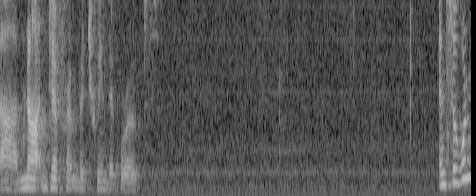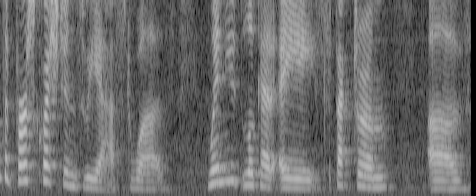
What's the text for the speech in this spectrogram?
um, not different between the groups. And so one of the first questions we asked was, when you look at a spectrum of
